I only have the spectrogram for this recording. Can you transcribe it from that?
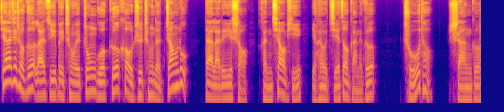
接下来这首歌来自于被称为中国歌后之称的张璐带来的一首很俏皮。也很有节奏感的歌，《锄头山歌》。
